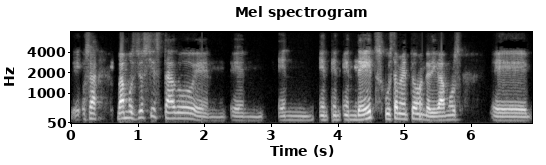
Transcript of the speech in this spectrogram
eh, o sea, vamos, yo sí he estado en, en, en, dates, justamente donde, digamos, eh,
